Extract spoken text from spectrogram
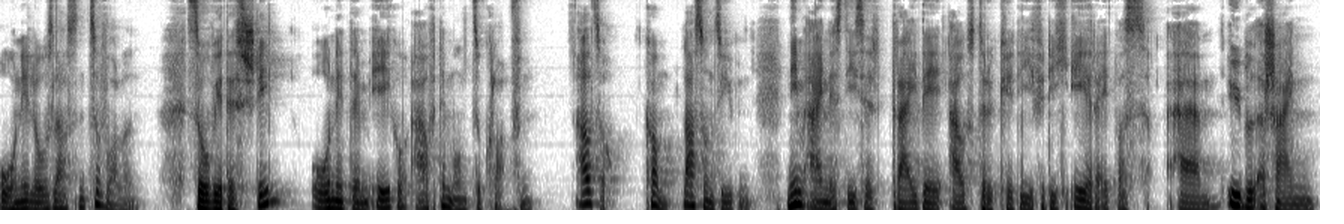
ohne loslassen zu wollen. So wird es still, ohne dem Ego auf den Mund zu klopfen. Also, komm, lass uns üben. Nimm eines dieser 3D-Ausdrücke, die für dich eher etwas ähm, übel erscheinen.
